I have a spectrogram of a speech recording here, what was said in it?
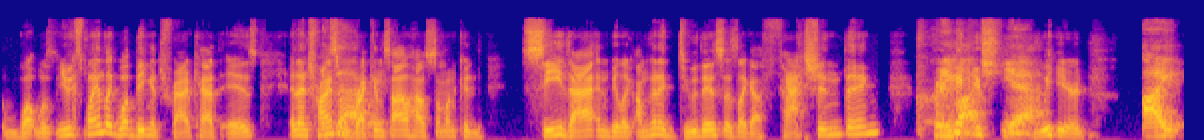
what was you explained like what being a tradcath is, and then trying to reconcile how someone could see that and be like, I'm gonna do this as like a fashion thing. Pretty much. Yeah. Weird. I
